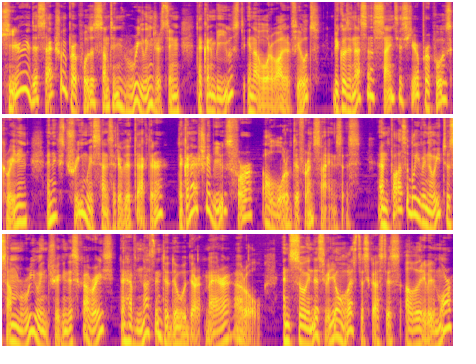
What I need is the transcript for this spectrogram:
here, this actually proposes something really interesting that can be used in a lot of other fields, because in essence, scientists here propose creating an extremely sensitive detector that can actually be used for a lot of different sciences, and possibly even lead to some really intriguing discoveries that have nothing to do with dark matter at all. And so in this video, let's discuss this a little bit more,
